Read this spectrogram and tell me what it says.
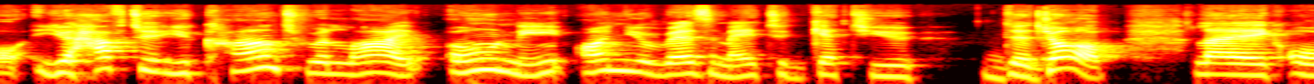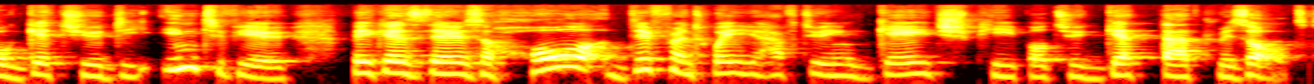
uh, you have to, you can't rely only on your resume to get you the job like or get you the interview because there's a whole different way you have to engage people to get that result.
